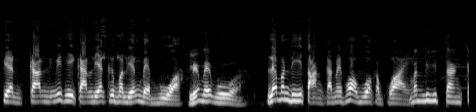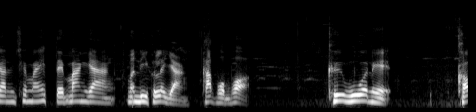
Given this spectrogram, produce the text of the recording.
เปลี่ยนการวิธีการเลี้ยงคือมาเลี้ยงแบบวัว เลี้ยงแบบวัว แล้วมันดีต่างกันไหมพ่อวัวกับควาย มันดีต่างกันใช่ไหมแต่บางอย่างมันดีคนละอย่าง ครับผมพ่อ คือวัวเนี่ยเขา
